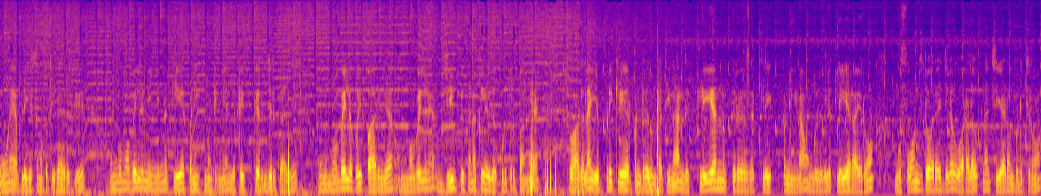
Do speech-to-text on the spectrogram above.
மூணே அப்ளிகேஷனை பற்றி தான் இருக்குது உங்கள் மொபைலில் நீங்கள் இன்னும் கிளியர் பண்ணிக்க மாட்டீங்க. இந்த ட்ரிக் தெரிஞ்சிருக்காது. உங்கள் மொபைலில் போய் பாருங்கள் உங்கள் மொபைலில் ஜிபி கணக்கில் இதை கொடுத்துருப்பாங்க. ஸோ அதெல்லாம் எப்படி கிளியர் பண்ணுறதுன்னு பார்த்தீங்கன்னா இந்த கிளியர்னுக்கிறத கிளிக் பண்ணிங்கன்னா உங்களுக்கு இதில் கிளியர் ஆயிரும் உங்கள் ஃபோன் ஸ்டோரேஜில் ஓரளவுக்குனாச்சும் இடம் பிடிச்சிரும்.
